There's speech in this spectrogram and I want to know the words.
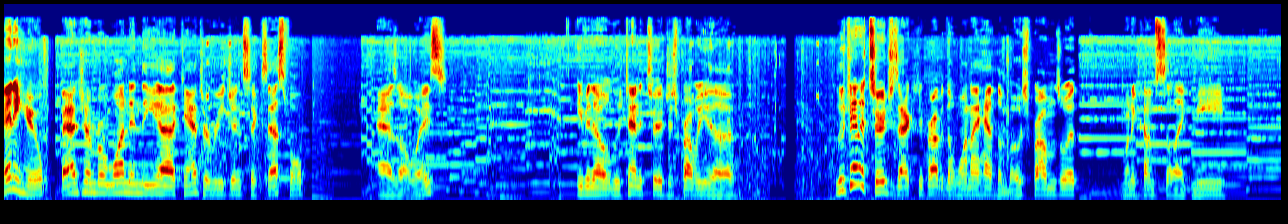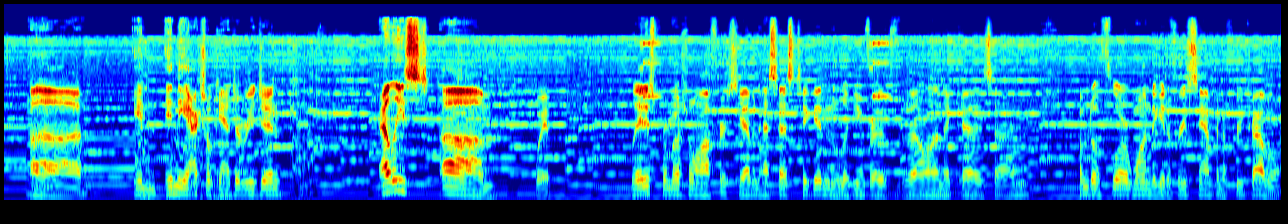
anywho, badge number one in the uh, Kanto region successful, as always. Even though Lieutenant Surge is probably the uh... Lieutenant Surge is actually probably the one I had the most problems with when it comes to like me, uh, in in the actual Kanto region. At least, um, wait. Latest promotional offers. You have an SS ticket and looking for Valenica sign? Come to floor one to get a free stamp and a free travel.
